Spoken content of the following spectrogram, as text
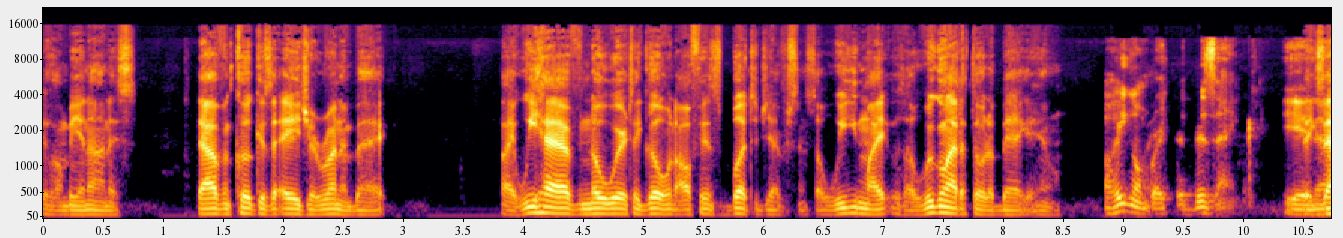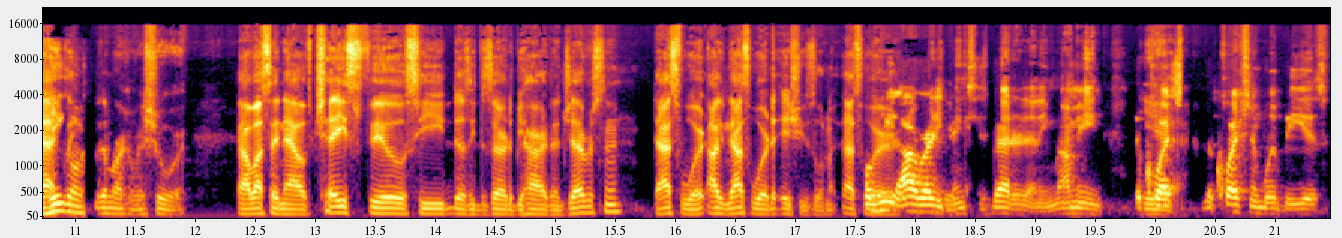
If I'm being honest, Dalvin Cook is an agent running back. Like we have nowhere to go on offense but to Jefferson, so we might. So we're gonna have to throw the bag at him. Oh, he gonna break the bizank. Yeah, exactly. Exactly. He going to the market for sure. I was say now if Chase feels he does he deserve to be higher than Jefferson, that's where I think that's where the issues on it. That's Well, where he already thinks he's better than him. I mean, the Yeah. question the question would be is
